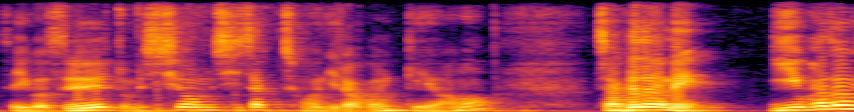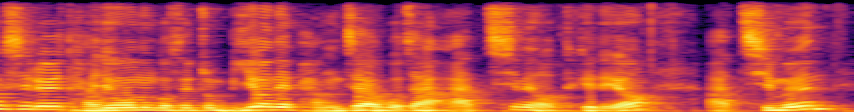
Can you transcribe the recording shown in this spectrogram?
자, 이것을 좀 시험 시작 전이라고 할게요. 자, 그 다음에 이 화장실을 다녀오는 것을 좀 미연에 방지하고자 아침에 어떻게 돼요? 아침은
